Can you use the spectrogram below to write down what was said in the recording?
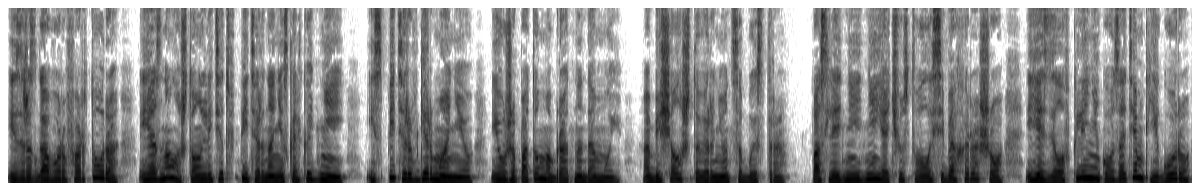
Из разговоров Артура я знала, что он летит в Питер на несколько дней, из Питера в Германию и уже потом обратно домой. Обещал, что вернется быстро. Последние дни я чувствовала себя хорошо. Ездила в клинику, затем к Егору,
